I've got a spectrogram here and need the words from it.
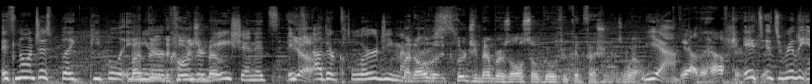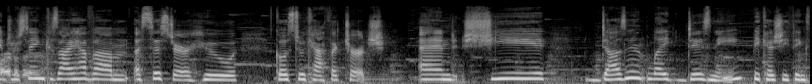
it's not just like people in But your the clergy mem- congregation. it's it's Yeah. other clergy members. but all the clergy members also go through confession as well. yeah. Yeah, they have to. It's it's really Part of interesting the- because I have um, a sister who goes to a Catholic church and she doesn't like Disney because she thinks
